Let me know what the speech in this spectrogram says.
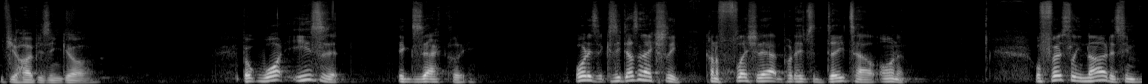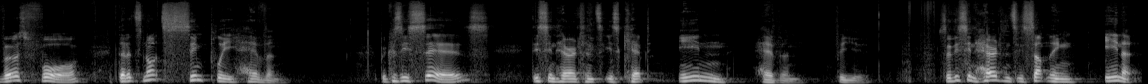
if your hope is in God. But what is it exactly? What is it? Because he doesn't actually kind of flesh it out and put heaps of detail on it. Well, firstly, notice in verse 4 that it's not simply heaven, because he says this inheritance is kept in heaven for you. So, this inheritance is something in it,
